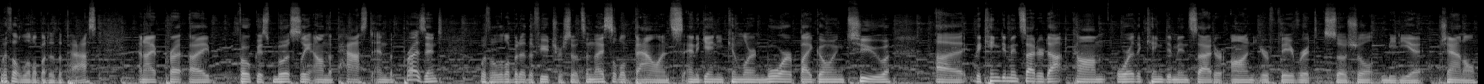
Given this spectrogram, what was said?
with a little bit of the past, and I pre- I focus mostly on the past and the present with a little bit of the future. So it's a nice little balance. And again, you can learn more by going to uh, thekingdominsider.com or the Kingdom Insider on your favorite social media channel.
